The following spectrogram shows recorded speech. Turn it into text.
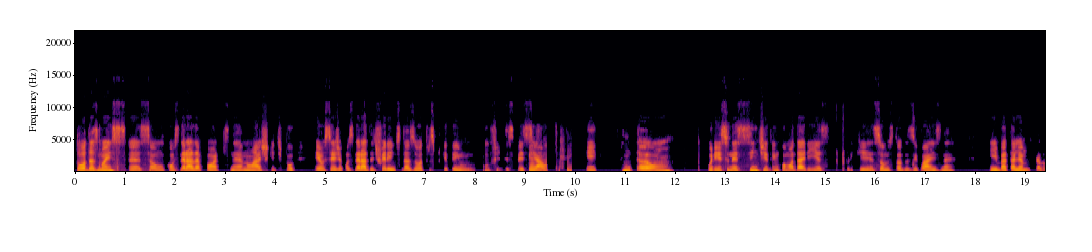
todas mães uh, são consideradas fortes, né? Eu não acho que, tipo, eu seja considerada diferente das outras porque tenho um, um filho especial. E, então, por isso, nesse sentido, incomodaria, porque somos todos iguais, né? E batalhamos pelo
